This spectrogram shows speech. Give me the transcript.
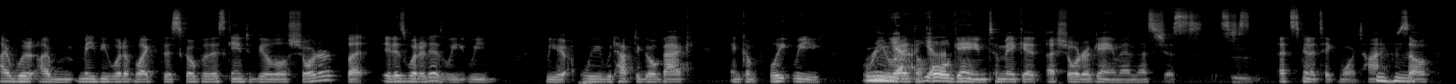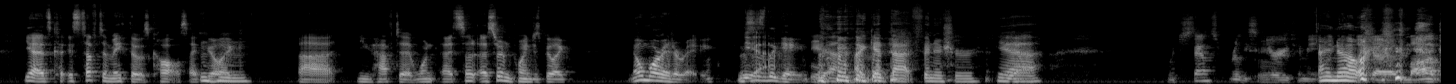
i would i maybe would have liked the scope of this game to be a little shorter but it is what it is we we we we would have to go back and completely Mm, rewrite yeah, the yeah. whole game to make it a shorter game and that's just it's just that's going to take more time Mhm. so yeah it's it's tough to make those calls i feel like Mhm. uh, you have to one at a certain point just be like, no more iterating. This Yeah. is the game. yeah, I get that finisher. Yeah. Yeah. Which sounds really scary to me. I Like- know. Like uh, a mob,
